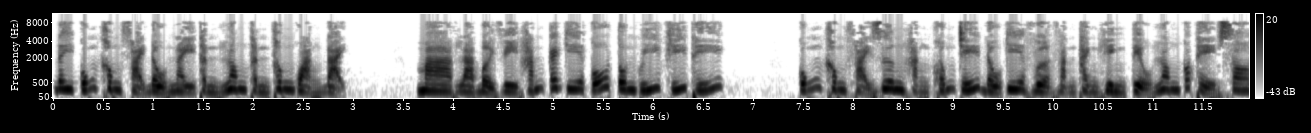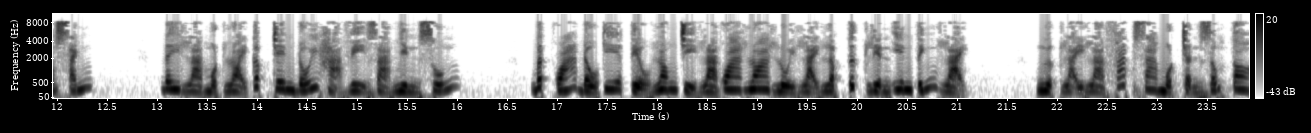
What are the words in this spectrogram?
đây cũng không phải đầu này thần long thần thông quảng đại, mà là bởi vì hắn cái kia cố tôn quý khí thế, cũng không phải dương hằng khống chế đầu kia vừa vặn thành hình tiểu long có thể so sánh. đây là một loại cấp trên đối hạ vị giả nhìn xuống bất quá đầu kia tiểu long chỉ là qua loa lùi lại lập tức liền yên tĩnh lại. ngược lại là phát ra một trận giống to.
